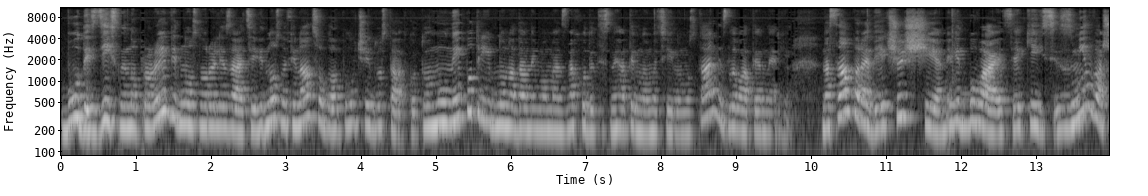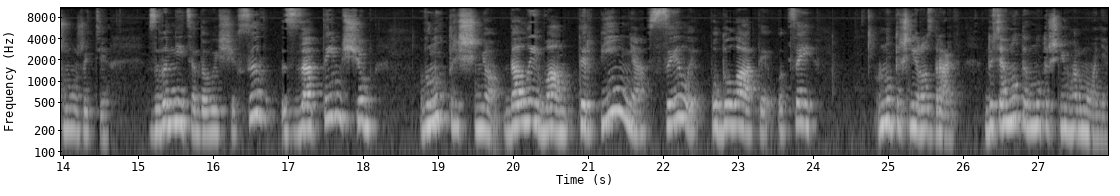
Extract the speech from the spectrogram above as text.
Буде здійснено прорив відносно реалізації, відносно фінансового благополуччя і достатку. Тому не потрібно на даний момент знаходитись в негативному емоційному стані, зливати енергію. Насамперед, якщо ще не відбувається якийсь змін в вашому житті, зверніться до вищих сил за тим, щоб внутрішньо дали вам терпіння, сили подолати оцей внутрішній роздрайв, досягнути внутрішньої гармонії.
